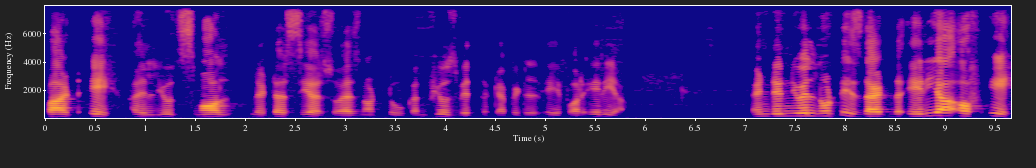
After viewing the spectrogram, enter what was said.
part A, I will use small letters here so as not to confuse with the capital A for area. And then you will notice that the area of A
